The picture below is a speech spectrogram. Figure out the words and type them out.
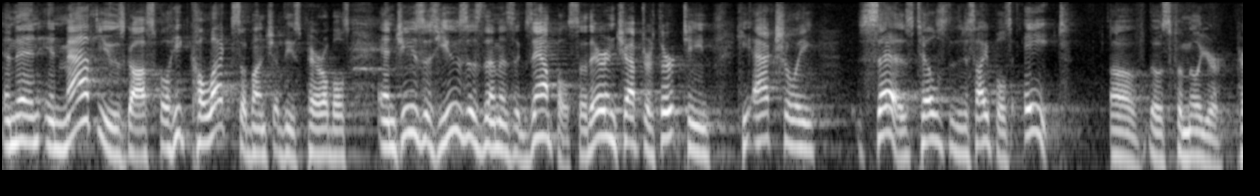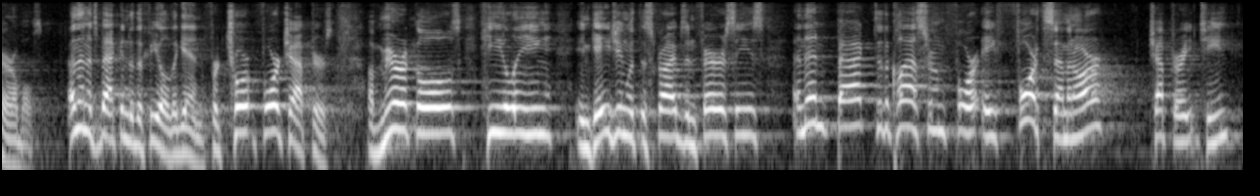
And then in Matthew's gospel, he collects a bunch of these parables and Jesus uses them as examples. So there in chapter 13, he actually says, tells the disciples eight of those familiar parables. And then it's back into the field again for four chapters of miracles, healing, engaging with the scribes and Pharisees, and then back to the classroom for a fourth seminar, chapter 18.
